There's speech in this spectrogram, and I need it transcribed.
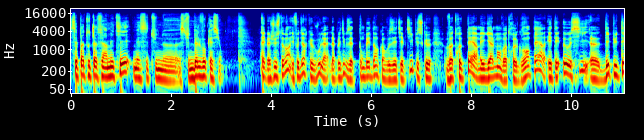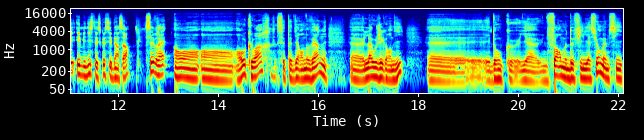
C'est pas tout à fait un métier, mais c'est une, c'est une belle vocation. Eh bien justement, il faut dire que vous, la, politique, vous êtes tombé dedans quand vous étiez petit, puisque votre père, mais également votre grand-père, étaient eux aussi euh, députés et ministres. Est-ce que c'est bien ça? C'est vrai. En Haute-Loire, c'est-à-dire en Auvergne, euh, là où j'ai grandi. Euh, et donc, il y a une forme de filiation, même si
